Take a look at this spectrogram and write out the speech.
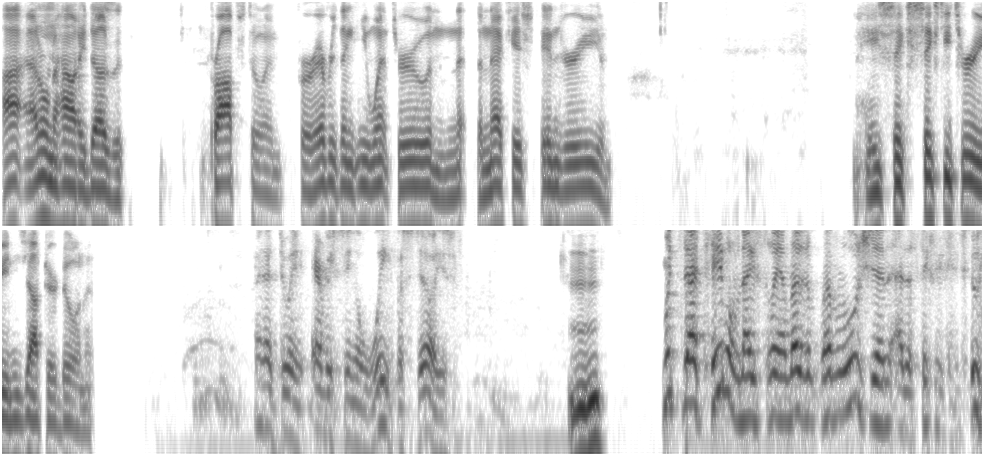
I I don't know how he does it. Props to him for everything he went through and the neck injury and He's six, 63 and he's out there doing it. I'm not doing it every single week, but still, he's Mm-hmm. went to that table nicely on Res- Revolution as a 62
